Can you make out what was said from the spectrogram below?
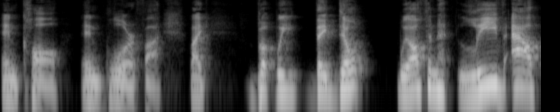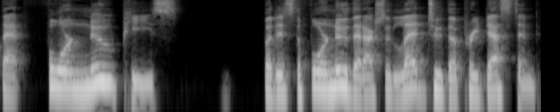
and call and glorify. Like but we they don't we often leave out that foreknew piece but it's the foreknew that actually led to the predestined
